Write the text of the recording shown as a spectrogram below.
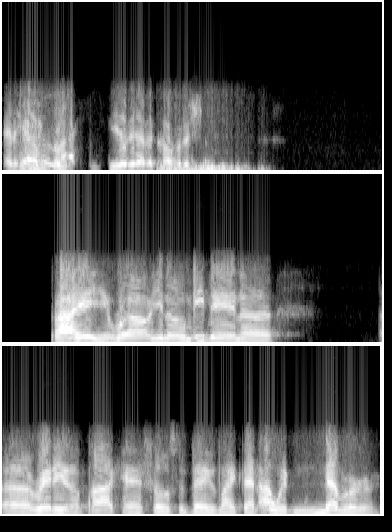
And have Mhm. black media there to cover the show. I hear you. Well, you know, me being a, a radio podcast host and things like that, I would never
